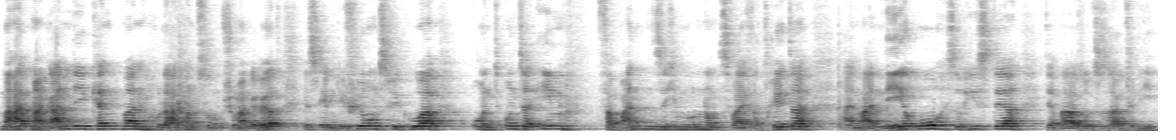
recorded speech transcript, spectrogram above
Mahatma Gandhi kennt man oder hat man schon mal gehört, ist eben die Führungsfigur und unter ihm verbanden sich im Grunde genommen zwei Vertreter. Einmal Nehru, so hieß der, der war sozusagen für die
